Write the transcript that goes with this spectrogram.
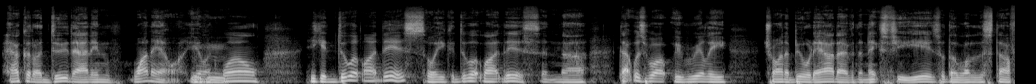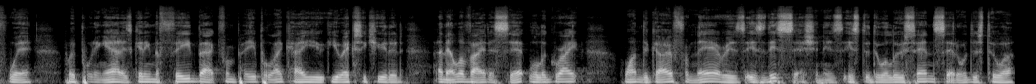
how could I do that in 1 hour? You're mm-hmm. like well you could do it like this or you could do it like this. And uh, that was what we really trying to build out over the next few years with a lot of the stuff we're we're putting out is getting the feedback from people. Okay, you you executed an elevator set. Well, a great one to go from there is is this session is is to do a loose end set or just do a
